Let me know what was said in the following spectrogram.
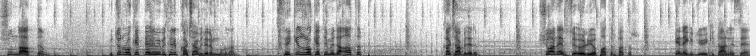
şunu da attım. Bütün roketlerimi bitirip kaçabilirim buradan. 8 roketimi de atıp kaçabilirim. Şu an hepsi ölüyor patır patır. Gene gidiyor iki tanesi.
